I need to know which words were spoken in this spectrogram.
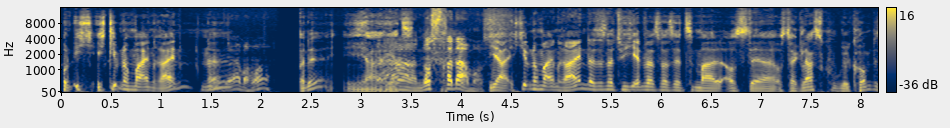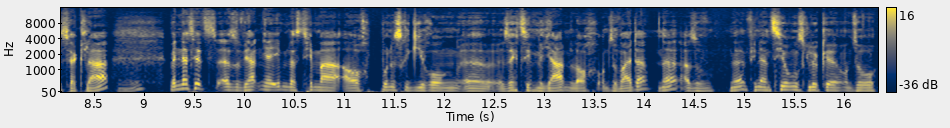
Und ich, ich gebe noch mal einen rein. Ne? Ja, mach mal. Warte. Ja, Ah, jetzt. Nostradamus. Ja, ich gebe noch mal einen rein. Das ist natürlich etwas, was jetzt mal aus der, aus der Glaskugel kommt, ist ja klar. Wenn das jetzt, also wir hatten ja eben das Thema auch Bundesregierung, äh, 60 Milliarden Loch und so weiter, ne? also ne? Finanzierungslücke und so.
